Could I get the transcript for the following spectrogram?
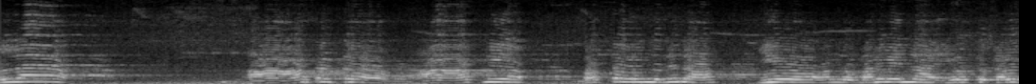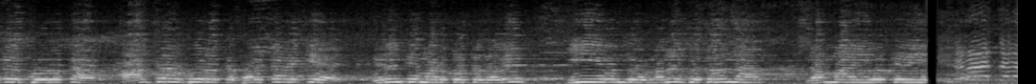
ಎಲ್ಲ ಆ ಆಸಕ್ತ ಆ ಭಕ್ತವೃಂದದಿಂದ ಈ ಒಂದು ಮನವಿಯನ್ನ ಇವತ್ತು ಕಳಕಳಿ ಪೂರ್ವಕ ಆಗ್ರಹ ಪೂರ್ವಕ ಸರ್ಕಾರಕ್ಕೆ ವಿನಂತಿ ಮಾಡಿಕೊಳ್ತಿದ್ದೇವೆ. ಈ ಒಂದು ಮನವಿ ಪತ್ರವನ್ನ ನಮ್ಮ ಇವತ್ತಿನ ಸನಾತನ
